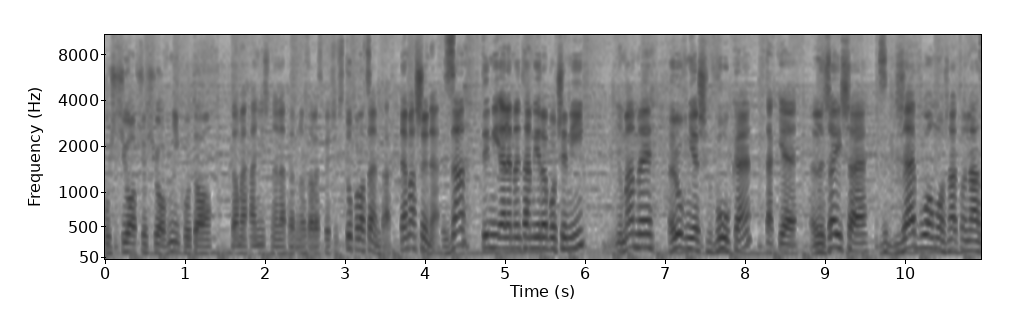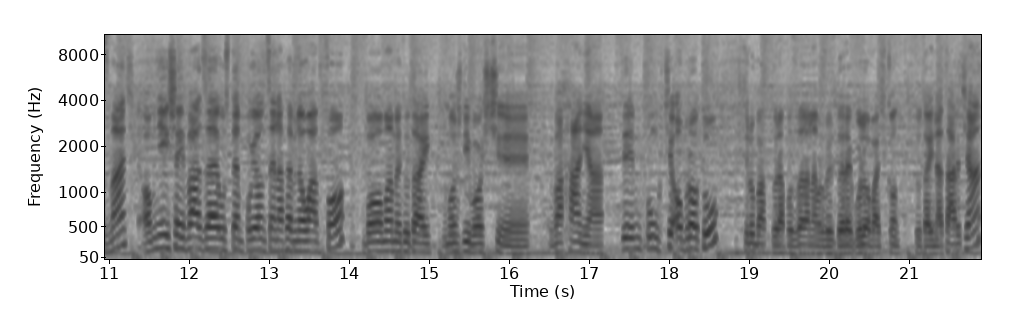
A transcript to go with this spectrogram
puściło przy siłowniku, to to mechaniczne na pewno zabezpieczy w 100% tę maszynę. Za tymi elementami roboczymi mamy również włókę, takie lżejsze zgrzebło można to nazwać, o mniejszej wadze, ustępujące na pewno łatwo, bo mamy tutaj możliwość yy, wahania w tym punkcie obrotu. Śruba, która pozwala nam również doregulować kąt tutaj natarcia,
